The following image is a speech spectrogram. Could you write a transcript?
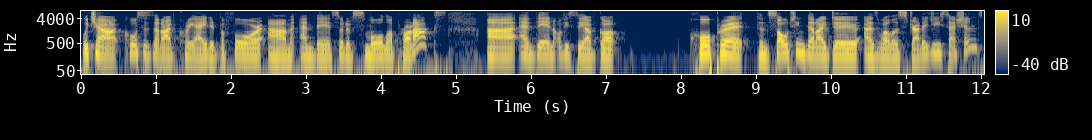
which are courses that I've created before um, and they're sort of smaller products. Uh, and then obviously, I've got corporate consulting that I do as well as strategy sessions.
